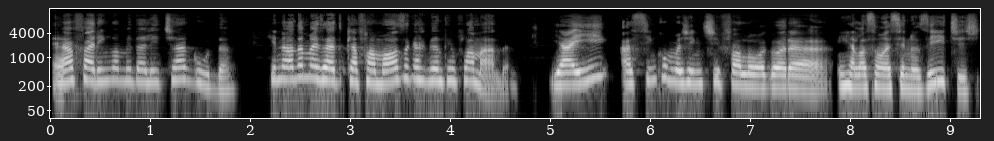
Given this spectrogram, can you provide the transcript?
é a faringoamidalite aguda, que nada mais é do que a famosa garganta inflamada. E aí, assim como a gente falou agora em relação às sinusites,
